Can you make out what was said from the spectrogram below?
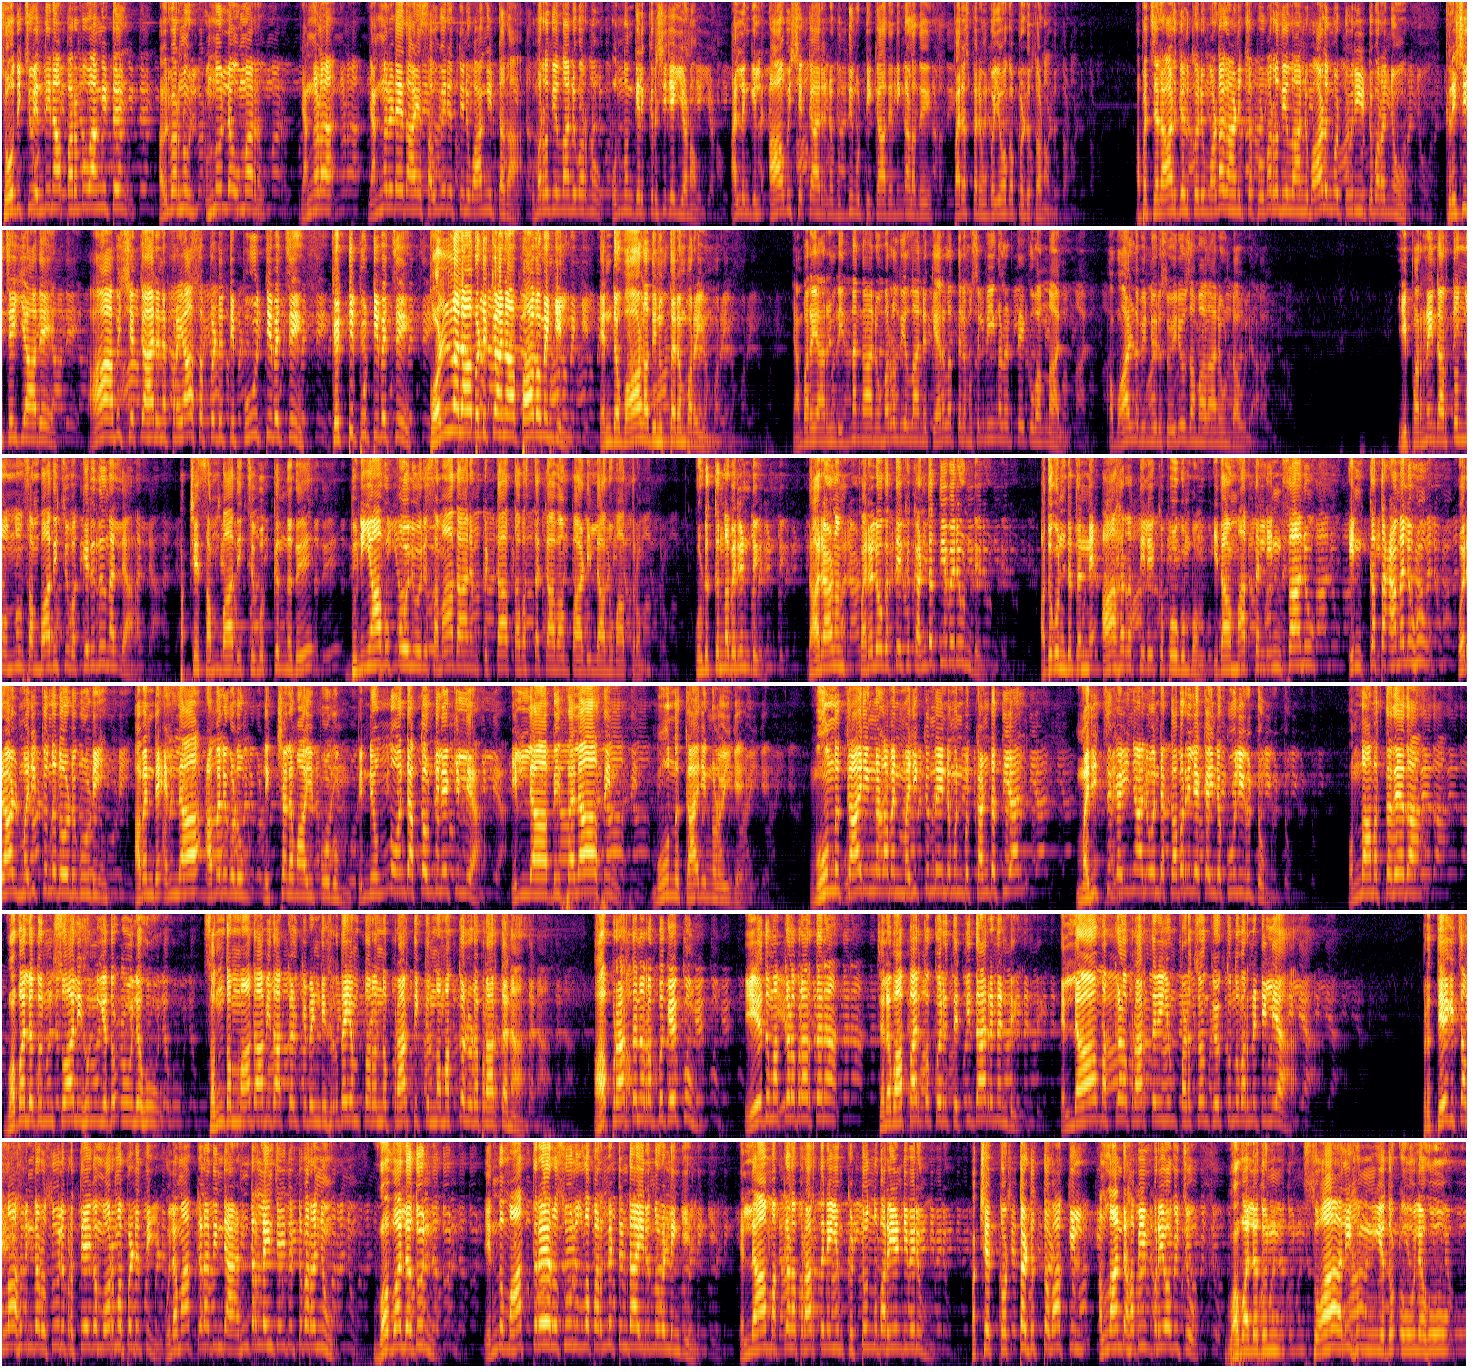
ചോദിച്ചു എന്തിനാ പറമ്പ് വാങ്ങിട്ട് അവർ പറഞ്ഞു ഒന്നുമില്ല ഉമർ ഞങ്ങൾ ഞങ്ങളുടേതായ സൗകര്യത്തിന് വാങ്ങിയിട്ടതാ. ഉമർ റളിയല്ലാഹു പറഞ്ഞു ഒന്നെങ്കിൽ കൃഷി ചെയ്യണം. അല്ലെങ്കിൽ ആവശ്യക്കാരനെ ബുദ്ധിമുട്ടിക്കാതെ നിങ്ങളത് പരസ്പരം ഉപയോഗപ്പെടുത്തണം. അപ്പൊ ചില ആളുകൾക്ക് ഒരു മുട കാണിച്ചപ്പോ ഉമർ റളിയല്ലാഹു വാളുങ്ങോട്ട് ഉരിയിട്ട് പറഞ്ഞു കൃഷി ചെയ്യാതെ ആവശ്യക്കാരനെ പ്രയാസപ്പെടുത്തി പൂറ്റി വെച്ച് കെട്ടിപ്പൂട്ടി വെച്ച് കൊള്ളലാഭെടുക്കാൻ ആ പാവമെങ്കിൽ എന്റെ വാൾ അതിന് ഉത്തരം പറയും. ഞാൻ പറയാറുണ്ട് ഇന്നങ്ങാൻ ഉമർ റളിയല്ലാഹു കേരളത്തിലെ മുസ്ലിമീങ്ങളുടെ അടുത്തേക്ക് വന്നാൽ ആ വാളിന് പിന്നെ ഒരു സ്വൈര്യവും സമാധാനം ഉണ്ടാവില്ല ഈ പറഞ്ഞതിന്റെ അർത്ഥം ഒന്നും സമ്പാദിച്ചു വെക്കരുത് എന്നല്ല പക്ഷെ സമ്പാദിച്ചു വെക്കുന്നത് ദുനിയാവ് പോലും ഒരു സമാധാനം കിട്ടാത്ത അവസ്ഥക്കാവാൻ പാടില്ല എന്ന് മാത്രം. കൊടുക്കുന്നവരുണ്ട്. ധാരാളം പരലോകത്തേക്ക് കണ്ടെത്തിയവരുണ്ട്. അതുകൊണ്ട് തന്നെ ആഹാരത്തിലേക്ക് പോകുമ്പം ഇതാ മാത്തൽ ഇൻസാനു ഇൻകത്ത അമലുഹു. ഒരാൾ മരിക്കുന്നതോടുകൂടി അവന്റെ എല്ലാ അമലുകളും നിക്ഷലമായി പോകും. പിന്നെ ഒന്നും അവന്റെ അക്കൗണ്ടിലേക്കില്ല ഇല്ലാ ബിസലാസിൻ. മൂന്ന് കാര്യങ്ങൾ ഒഴികെ. മൂന്ന് കാര്യങ്ങൾ അവൻ മരിക്കുന്നതിന് മുൻപ് കണ്ടെത്തിയാൽ മരിച്ചു കഴിഞ്ഞാൽ അവന്റെ കബറിലേക്ക് അതിന്റെ കൂലി കിട്ടും. ഒന്നാമത്തേതേതാ സ്വന്തം മാതാപിതാക്കൾക്ക് വേണ്ടി ഹൃദയം തുറന്ന് പ്രാർത്ഥിക്കുന്ന മക്കളുടെ പ്രാർത്ഥന. ആ പ്രാർത്ഥന റബ്ബ് കേൾക്കും. ഏത് മക്കളെ പ്രാർത്ഥന? ചില വാപ്പാർക്കൊക്കെ ഒരു തെറ്റിദ്ധാരണ ഉണ്ട്. എല്ലാ മക്കളെ പ്രാർത്ഥനയും പടച്ചോൻ കേൾക്കുന്നു പറഞ്ഞിട്ടില്ല. പ്രത്യേകിച്ച് അള്ളാഹുവിന്റെ റസൂൽ പ്രത്യേകം ഓർമ്മപ്പെടുത്തി. ഉലമാക്കൾ അതിന്റെ അണ്ടർലൈൻ ചെയ്തിട്ട് പറഞ്ഞു. എന്ന് മാത്രമേ റസൂലുള്ള പറഞ്ഞിട്ടുണ്ടായിരുന്നുവെങ്കിൽ എല്ലാ മക്കളെ പ്രാർത്ഥനയും കിട്ടുമെന്ന് പറയേണ്ടി വരും. പക്ഷെ തൊട്ടടുത്ത വാക്കിൽ അള്ളാന്റെ ഹബീബ് പ്രയോഗിച്ചു.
